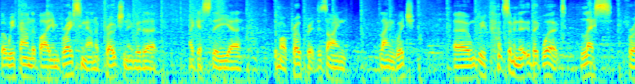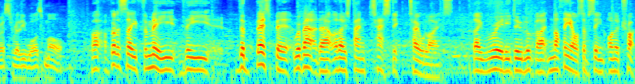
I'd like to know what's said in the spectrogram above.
but we found that by embracing that and approaching it with a, I guess the uh, the more appropriate design language, uh, we've got something that, that worked. Less for us really was more. Well, I've got to say, for me, the the best bit, without a doubt, are those fantastic tail lights. They really do look like nothing else I've seen on a truck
